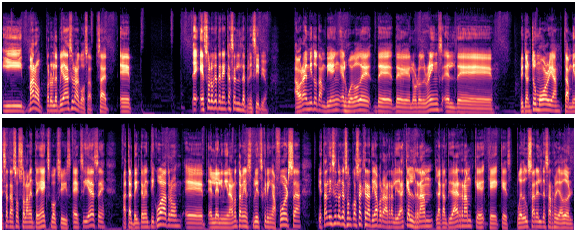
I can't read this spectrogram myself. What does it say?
Y, mano, pero les voy a decir una cosa. O eh, eso es lo que tenían que hacer desde el principio. Ahora emito también el juego de, de, Lord of the Rings, el de Return to Moria. También se atrasó solamente en Xbox Series X y S hasta el 2024. le eliminaron también split screen a fuerza. Y están diciendo que son cosas creativas, pero la realidad es que el RAM, la cantidad de RAM que, puede usar el desarrollador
